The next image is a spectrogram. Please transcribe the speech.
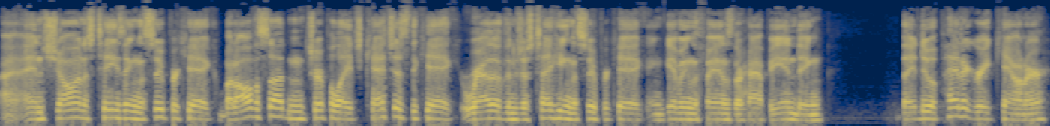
And Shawn is teasing the super kick, but all of a sudden Triple H catches the kick rather than just taking the super kick and giving the fans their happy ending. They do a pedigree counter,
